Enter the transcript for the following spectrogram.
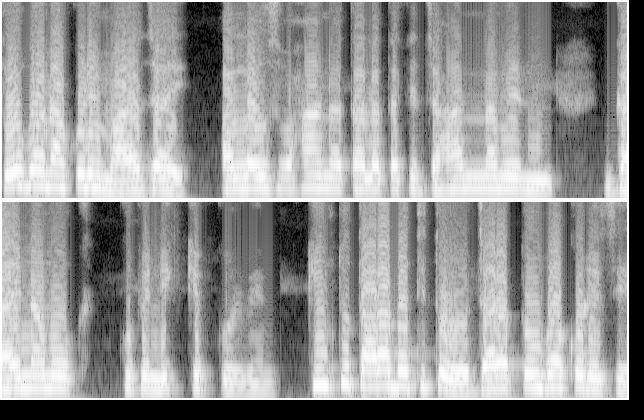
তওবা না করে মারা যায় আল্লাহ সুবহানাহু ওয়া তাআলা তাকে জাহান্নামের গায়ে নামক কূপে নিক্ষেপ করবেন। কিন্তু তারা ব্যতীত যারা তওবা করেছে,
